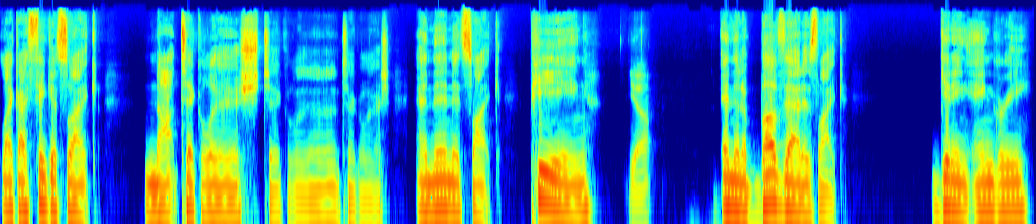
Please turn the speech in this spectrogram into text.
Like I think it's like not ticklish, ticklish, ticklish, and then it's like peeing, Yep. and then above that is like getting angry,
